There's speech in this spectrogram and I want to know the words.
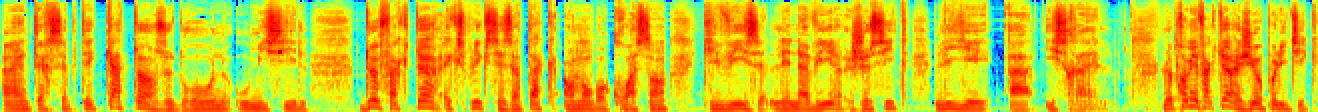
a intercepté 14 drones ou missiles. Deux facteurs expliquent ces attaques en nombre croissant qui visent les navires, je cite, liés à Israël. Le premier facteur est géopolitique.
